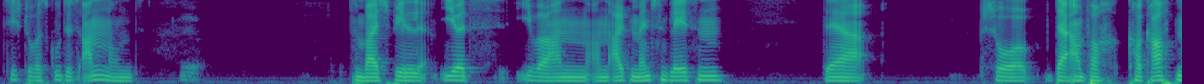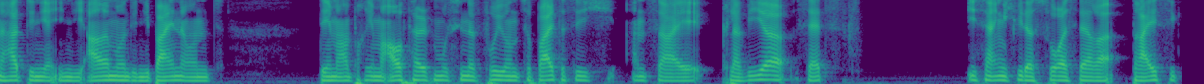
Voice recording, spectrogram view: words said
ziehst du was Gutes an und Ja. zum Beispiel, ich jetzt über einen, einen alten Menschen gelesen, der schon, der einfach keine Kraft mehr hat in die, in die Arme und in die Beine und dem einfach immer aufhelfen muss in der Früh und sobald er sich an sein Klavier setzt, ist eigentlich wieder so, als wäre er 30,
